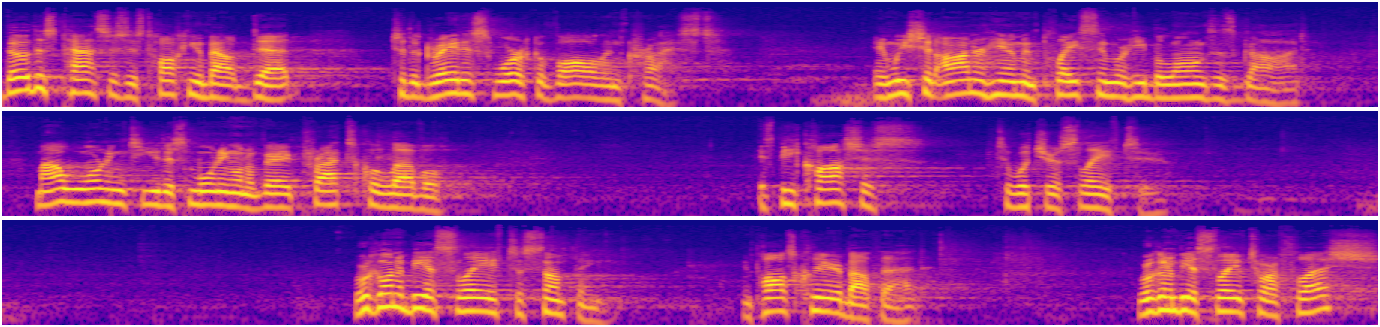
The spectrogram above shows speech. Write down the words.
Though this passage is talking about debt to the greatest work of all in Christ, and we should honor him and place him where he belongs as God. My warning to you this morning on a very practical level is be cautious to what you're a slave to. We're going to be a slave to something. And Paul's clear about that. We're going to be a slave to our flesh,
